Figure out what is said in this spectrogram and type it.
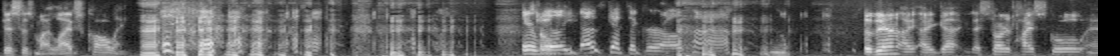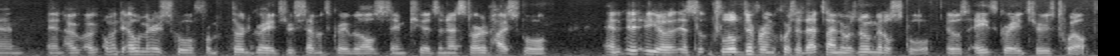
this is my life's calling. it so, really does get the girls, huh? so then I, I got I started high school and and I, I, went to elementary school from third grade through seventh grade with all the same kids, and I started high school and it, you know it's, it's, a little different. Of course, at that time there was no middle school; it was eighth grade through twelfth.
